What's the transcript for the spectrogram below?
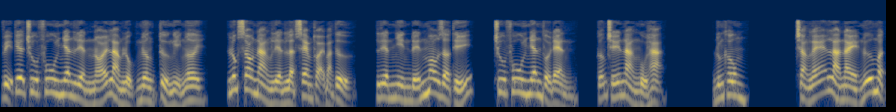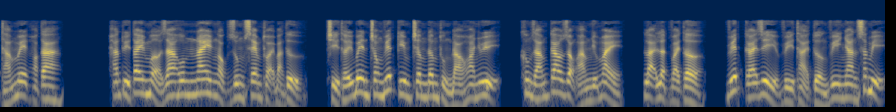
vị kia chu phu nhân liền nói làm lục nương tử nghỉ ngơi, lúc sau nàng liền lật xem thoại bản tử, liền nhìn đến mau giờ tí, chu phu nhân thổi đèn, cưỡng chế nàng ngủ hạ. Đúng không? Chẳng lẽ là này nữ mật thám mê hoặc ta? Hắn tùy tay mở ra hôm nay Ngọc Dung xem thoại bản tử, chỉ thấy bên trong viết kim châm đâm thủng đào hoa nhụy, không dám cao giọng ám như mày, lại lật vài tờ, viết cái gì vì thải tường vi nhan sắc mị,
